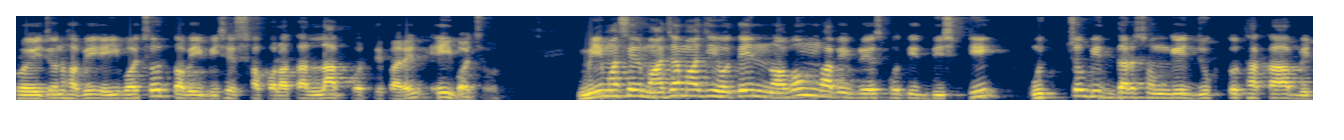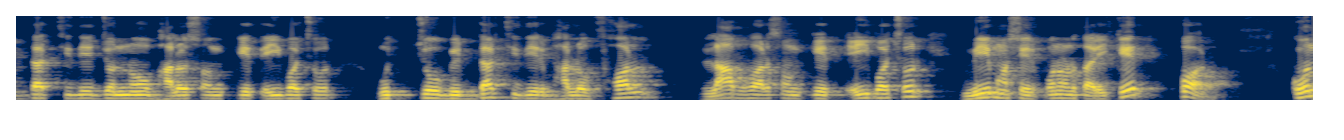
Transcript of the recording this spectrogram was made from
প্রয়োজন হবে এই বছর তবে বিশেষ সফলতা লাভ করতে পারেন এই বছর। মে মাসের মাঝামাঝি হতে নবম ভাবে বৃহস্পতির দৃষ্টি উচ্চ বিদ্যার সঙ্গে যুক্ত থাকা বিদ্যার্থীদের জন্য ভালো সংকেত এই বছর। উচ্চ বিদ্যার্থীদের ভালো ফল লাভ হওয়ার সংকেত এই বছর, মে মাসের পনেরো তারিখের পর। কোন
